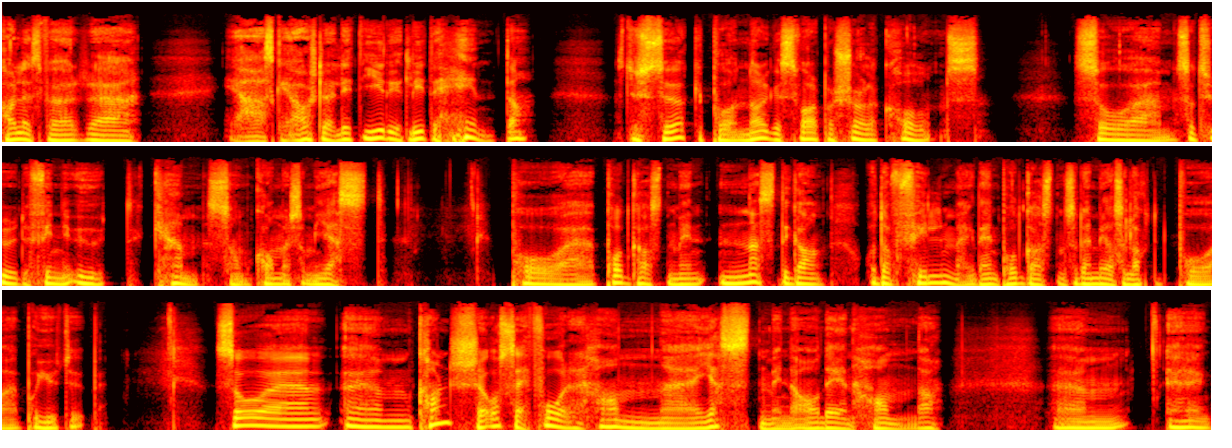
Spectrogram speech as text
Kalles for Ja, skal jeg avsløre litt? Gi deg et lite hint, da. Hvis du søker på Norges svar på Sherlock Holmes, så, um, så tror jeg du finner ut hvem som kommer som gjest på podkasten min neste gang, og da filmer jeg den podkasten, så den blir altså lagt ut på, på YouTube. Så eh, um, kanskje også jeg får han eh, gjesten min, og det er en han, da. Um, eh,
